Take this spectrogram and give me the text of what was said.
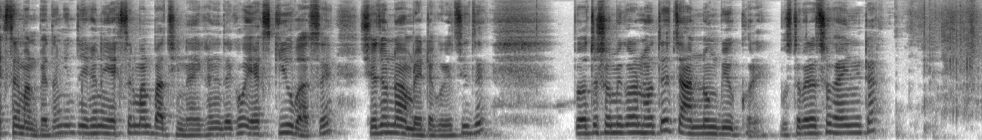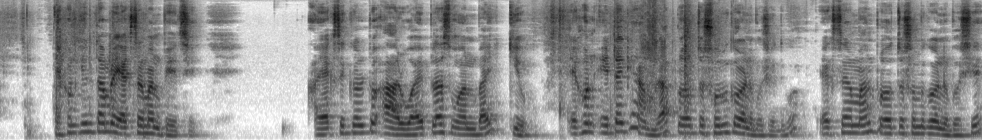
এক্সের মান পেতাম, কিন্তু এখানে এক্সের মান পাচ্ছি না। এখানে দেখো এক্স কিউব আছে, সেজন্য আমরা এটা করেছি যে প্রদত্ত সমীকরণ হতে চার নং বিয়োগ করে। বুঝতে পেরেছ কাহিনিটা? এখন কিন্তু আমরা এক্সের মান পেয়েছি। X equal to r y plus one by q এখন এটাকে আমরা প্রদত্ত সমীকরণে বসিয়ে দিব। এক্সের মান প্রদত্ত সমীকরণে বসিয়ে।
